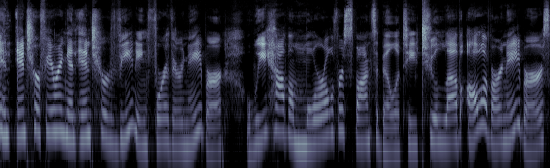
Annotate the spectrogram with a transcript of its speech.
in interfering and intervening for their neighbor, we have a moral responsibility to love all of our neighbors,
